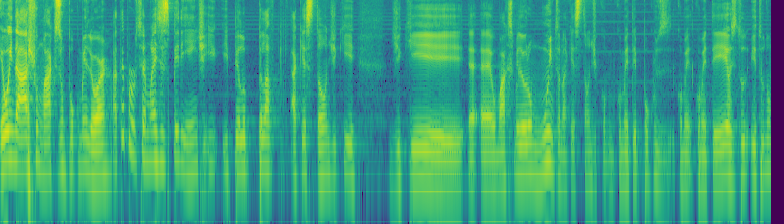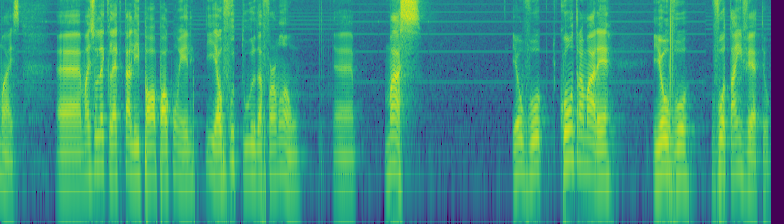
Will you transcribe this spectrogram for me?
eu ainda acho o Max um pouco melhor, até por ser mais experiente e, e pelo, pela a questão de que, de que é, é, o Max melhorou muito na questão de cometer poucos cometer erros e tudo, e tudo mais. É, mas o Leclerc está ali pau a pau com ele e é o futuro da Fórmula 1. É, mas eu vou contra a maré e eu vou votar em Vettel.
